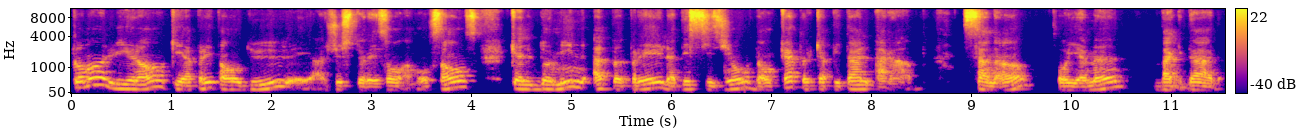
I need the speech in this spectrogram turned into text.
Comment l'Iran, qui a prétendu, et à juste raison à mon sens, qu'elle domine à peu près la décision dans quatre capitales arabes, Sanaa au Yémen, Bagdad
